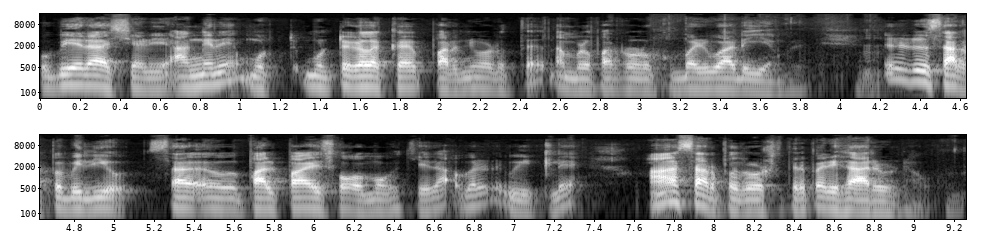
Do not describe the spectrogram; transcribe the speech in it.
ഉഭയരാശിയാണ് അങ്ങനെ മുട്ട മുട്ടകളൊക്കെ പറഞ്ഞു കൊടുത്ത് നമ്മൾ പറഞ്ഞു കൊടുക്കും വഴിപാട് ചെയ്യാൻ പറ്റും എന്നിട്ട് സർപ്പബലിയോ സ- സോമോ ചെയ്ത് അവരുടെ വീട്ടിലെ ആ സർപ്പദോഷത്തിന് പരിഹാരം ഉണ്ടാവും.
